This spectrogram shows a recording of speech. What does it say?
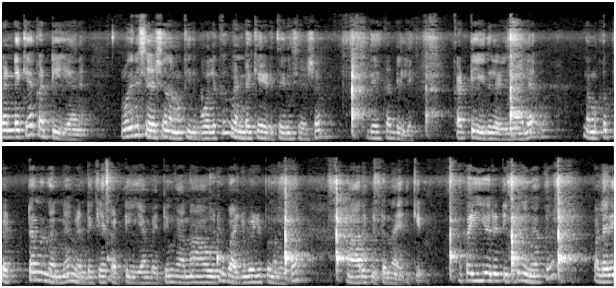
വെണ്ടയ്ക്ക കട്ട് ചെയ്യാൻ അതിന് ശേഷം നമുക്ക് ഇതുപോലൊക്കെ വെണ്ടയ്ക്ക എടുത്തതിന് ശേഷം ഇതേ കണ്ടില്ലേ? കട്ട് ചെയ്ത് കഴിഞ്ഞാൽ നമുക്ക് പെട്ടെന്ന് തന്നെ വെണ്ടയ്ക്ക കട്ട് ചെയ്യാൻ പറ്റും. കാരണം ആ ഒരു വഴുവഴുപ്പ് നമുക്ക് മാറി കിട്ടുന്നതായിരിക്കും. അപ്പോൾ ഈ ഒരു ടിപ്പ് നിങ്ങൾക്ക് വളരെ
